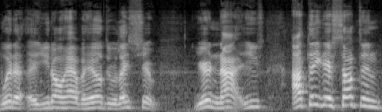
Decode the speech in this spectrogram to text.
with a, you don't have a healthy relationship, you're not. You, I think there's something.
